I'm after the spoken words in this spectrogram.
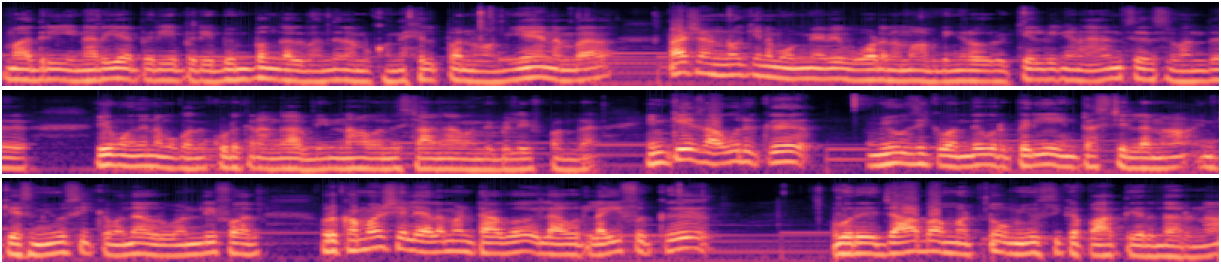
மாதிரி நிறைய பெரிய பெரிய பிம்பங்கள் வந்து நமக்கு வந்து ஹெல்ப் பண்ணுவாங்க. ஏன் நம்ம பேஷனை நோக்கி நம்ம உண்மையாகவே ஓடணுமா அப்படிங்கிற ஒரு கேள்விக்கான ஆன்சர்ஸ் வந்து இவங்க வந்து நமக்கு வந்து கொடுக்குறாங்க அப்படின்னு நான் வந்து ஸ்ட்ராங்காக வந்து பிலீவ் பண்ணுறேன் இன்கேஸ் அவருக்கு மியூசிக் வந்து ஒரு பெரிய இன்ட்ரெஸ்ட் இல்லைன்னா இன்கேஸ் மியூசிக்கை வந்து அவர் ஒன்லி ஃபார் ஒரு கமர்ஷியல் எலமெண்ட்டாகவோ இல்லை அவர் லைஃபுக்கு ஒரு ஜாபாக மட்டும் மியூசிக்கை பார்த்து இருந்தாருன்னா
